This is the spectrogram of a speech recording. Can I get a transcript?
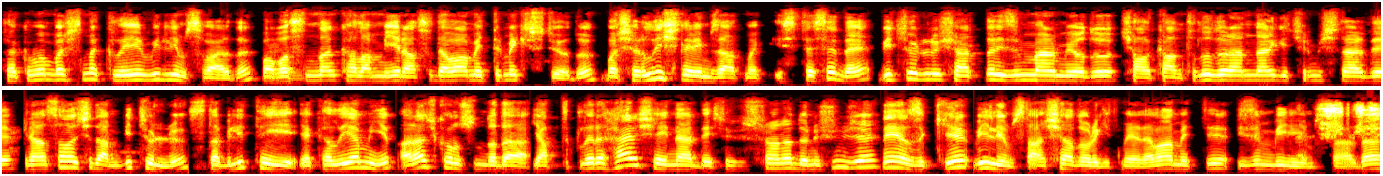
takımın başında Claire Williams vardı. Babasından kalan mirası devam ettirmek istiyordu. Başarılı işler imza atmak istese de bir türlü şartlar izin vermiyordu. Çalkantılı dönemler geçirmişlerdi. Finansal açıdan bir türlü stabiliteyi yakalayamayıp araç konusunda da yaptıkları her şey neredeyse hüsrana dönüşünce ne yazık ki Williams da aşağı doğru gitmeye devam etti. Bizim Williams'lar da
